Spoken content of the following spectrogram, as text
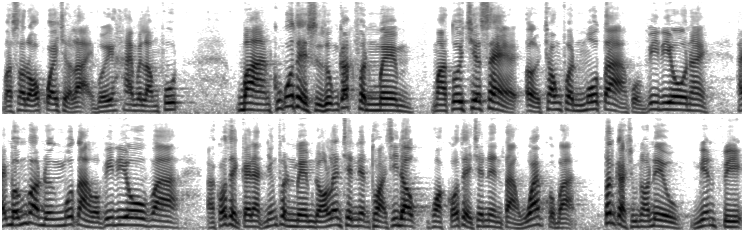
và sau đó quay trở lại với 25 phút. Bạn cũng có thể sử dụng các phần mềm mà tôi chia sẻ ở trong phần mô tả của video này. Hãy bấm vào đường mô tả của video và à, có thể cài đặt những phần mềm đó lên trên điện thoại di động hoặc có thể trên nền tảng web của bạn. Tất cả chúng nó đều miễn phí.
